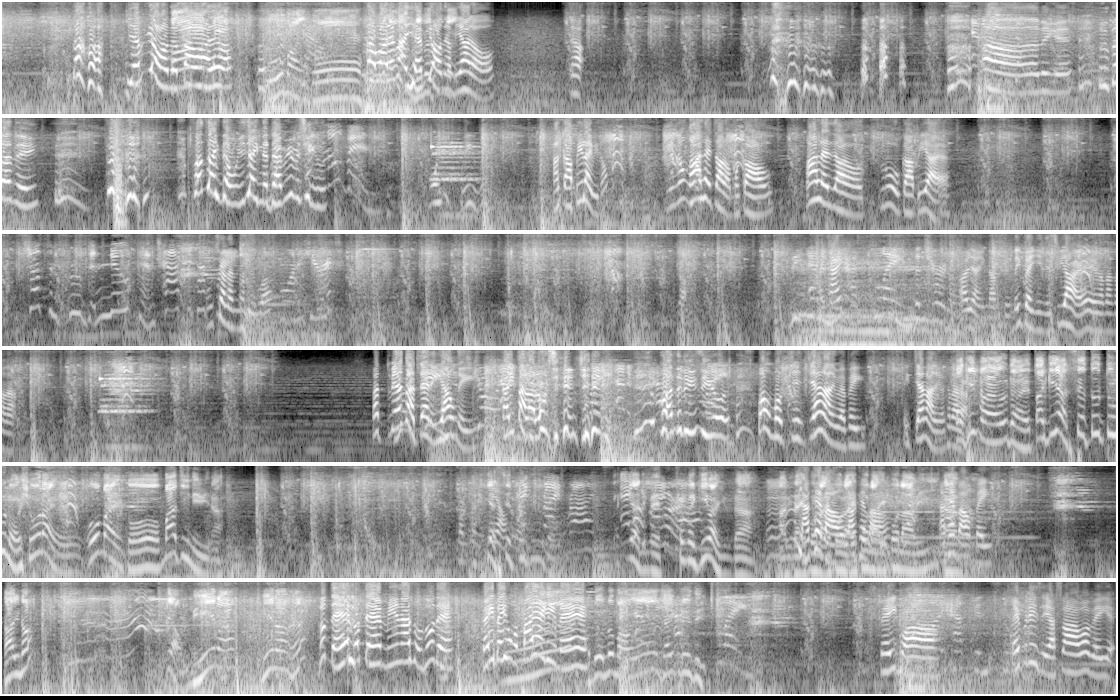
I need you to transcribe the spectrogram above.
တာဝါပြန်ပြောနေတာဝါထဲမှာ Oh my god တာဝါထဲမှာရမ်းပြောနေမရတော့ရအာဒီကသူကနေဖတ်ဆိုင်တယ်ဝင်ဆိုင်နေဒါမျိုးမရှိဘူး Moving. ဝေးဝေးအကာပေးလိုက်ပြီနော်နင်တို့ငါလှည့်ကြတော့မကောင်း ငါလှည့်ကြတော့သူတို့ကိုကာပေးရတယ် Just improved a new fantastic What's that refrain. let me do, what? Want to hear it? The enemy has slain the turtle. အားရရင်ဒါဆိုနိဗ္ဗာန်ရင်နေစီးရတယ်ခဏခဏမတမန်ကတက်နေရောက်နေတိုင်းပါလာလို့ချင်းချင်းဘာတတိစီတော့ပေါ့မကျင်ကျန်းလာနေပဲဖေး ဖေးကျန်းလာနေပဲခဏခဏတာကီပါဟုတ်တယ်တာကီကစစ်တူးတူးနော်ရှိုးလိုက်ရော Oh my god ပါကြည့်နေပြီလား Right, right, right. တာကီကဒီမဲ့ဖမကီပါယူတာလာခဲ့ပါဦးလာခဲ့ပါဦးပေါ်လာပြီလာခဲ့ပါအောင်ဖေးဟာယူနော်ပြောင်းမင်းလားမင်းလားဟမ်လွတ်တယ်လွတ်တယ်မင်းလားဆိုလွတ်တယ်ဖေးဖေးဟိုပါရိုက်ပြီမယ်တို့လွတ်မအောင်ရင်ဂျိုင်းပလေးစီ Slain. ဖေးကွာ Ally has been ဖေး slain. ပလိစီကစာပါဖေးရဲ့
